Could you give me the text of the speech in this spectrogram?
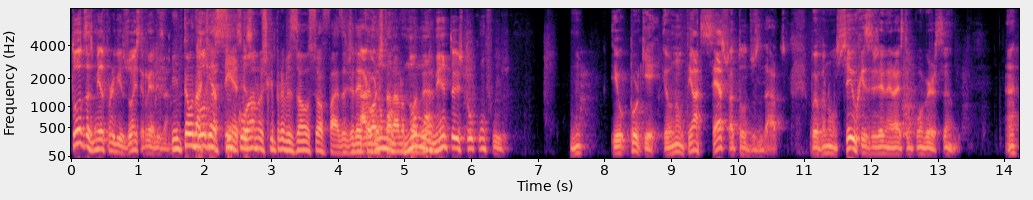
Todas as minhas previsões se realizaram. Então, daqui Todas a cinco anos, que previsão o senhor faz? A direita Agora, no, estará no, no poder? momento, eu estou confuso. Hum? Eu, por quê? Eu não tenho acesso a todos os dados. Porque eu não sei o que esses generais estão conversando. Né?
